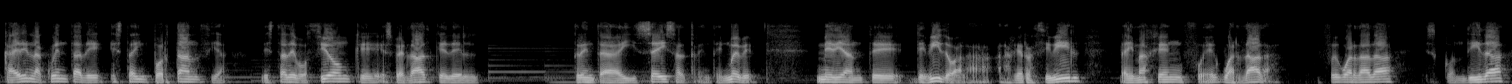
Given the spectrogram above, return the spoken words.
caer en la cuenta de esta importancia, de esta devoción, que es verdad que del 36 al 39, mediante, debido a la, guerra civil, la imagen fue guardada, fue guardada escondida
